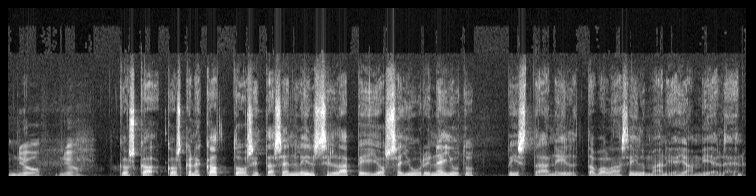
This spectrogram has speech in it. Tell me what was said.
Joo, joo. koska, koska ne katsoo sitä sen linssin läpi, jossa juuri ne jutut pistää niille tavallaan silmään ja ihan mieleen.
